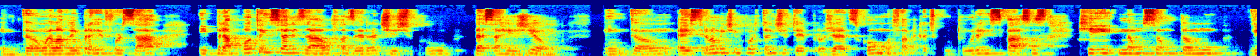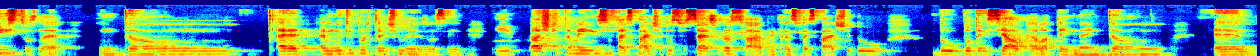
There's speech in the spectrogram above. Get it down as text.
Então, ela vem para reforçar e para potencializar o fazer artístico dessa região. Então, é extremamente importante ter projetos como a Fábrica de Cultura em espaços que não são tão vistos, né? Então, é, é muito importante mesmo, assim. E acho que também isso faz parte do sucesso das fábricas, faz parte do, do potencial que ela tem, né? Então, é,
